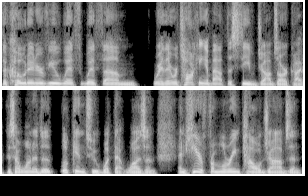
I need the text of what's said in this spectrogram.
the code interview with, with, um, where they were talking about the Steve Jobs archive because I wanted to look into what that was and, and hear from Laurene Powell Jobs and,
